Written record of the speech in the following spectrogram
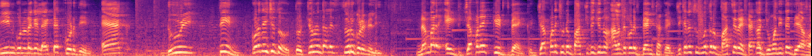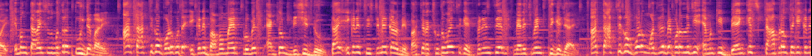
তিন গোনার আগে লাইকটা করে দিন। এক, দুই, তিন। করে দিয়েছ তো? তো চলুন তাহলে শুরু করে ফেলি। নাম্বার এইট জাপানের কিডস ব্যাংক জাপানে ছোট বাচ্চাদের জন্য আলাদা করে ব্যাংক থাকে, যেখানে শুধুমাত্র বাচ্চারাই টাকা জমা দিতে দেওয়া হয় এবং তারাই শুধুমাত্র তুলতে পারে। আর তার থেকেও বড় কথা, এখানে বাবা মায়ের প্রবেশ একদম নিষিদ্ধ। তাই এখানে সিস্টেমের কারণে বাচ্চারা ছোট বয়স থেকে ফিনান্সিয়াল ম্যানেজমেন্ট শিখে যায়। আর তার থেকেও বড় মজাদার ব্যাপার হলো যে, এমনকি ব্যাংকের স্টাফরাও থাকে এখানে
